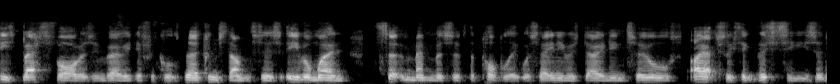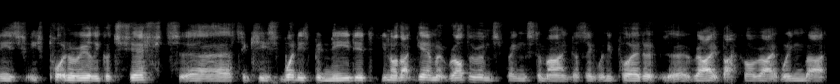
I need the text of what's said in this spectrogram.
his best for us in very difficult circumstances, even when certain members of the public were saying he was down in tools. I actually think this season he's he's put in a really good shift. Uh, I think he's when he's been needed. You know that game at Rotherham springs to mind. I think when he played at uh, right back or right wing back,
